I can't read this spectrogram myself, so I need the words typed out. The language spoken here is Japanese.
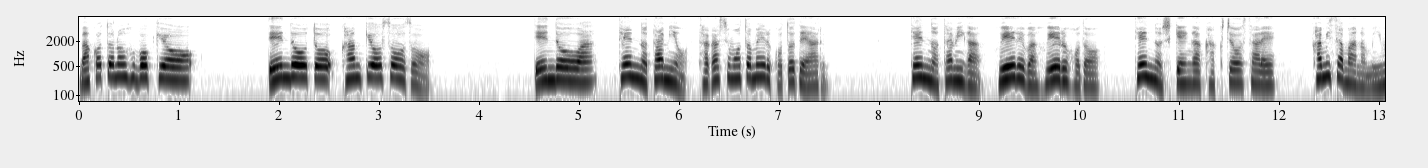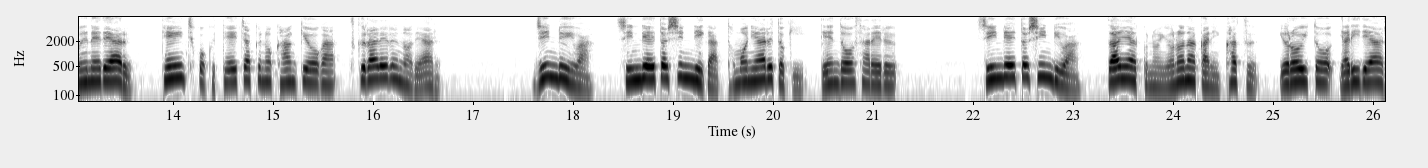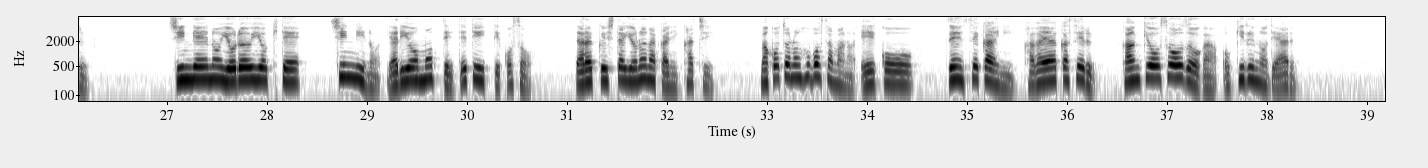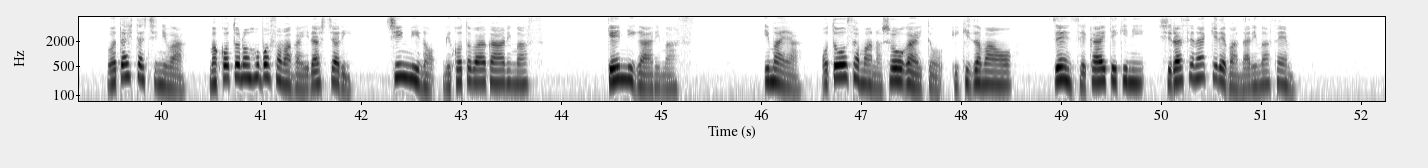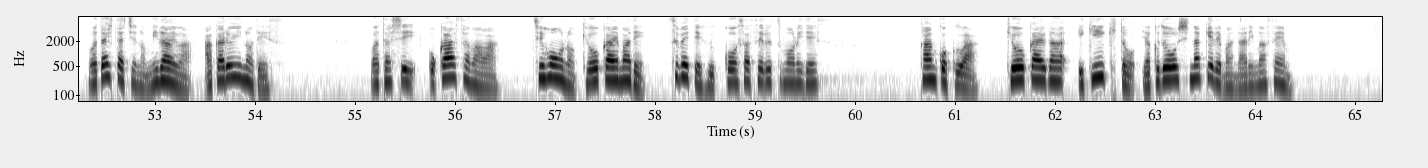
誠の父母教。伝道と環境創造。伝道は天の民を探し求めることである。天の民が増えれば増えるほど天の主権が拡張され神様の身旨である天一国定着の環境が作られるのである。人類は心霊と真理が共にあるとき伝道される。心霊と真理は罪悪の世の中に勝つ鎧と槍である。心霊の鎧を着て真理の槍を持って出て行ってこそ、堕落した世の中に勝ち、誠の父母様の栄光を全世界に輝かせる環境創造が起きるのである。私たちには誠の父母様がいらっしゃり、真理の御言葉があります。原理があります。今やお父様の生涯と生き様を全世界的に知らせなければなりません。私たちの未来は明るいのです。私、お母様は地方の教会まで全て復興させるつもりです。韓国は教会が生き生きと躍動しなければなりません。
